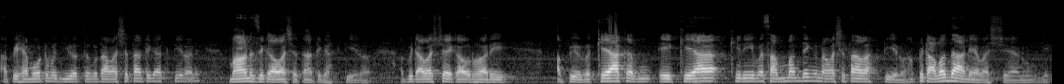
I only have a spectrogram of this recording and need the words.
අපි හැමෝටම ජීවත්වකට අවශ්‍යතා ටිකක් තියෙනවානේ. මානසික අවශ්‍යතා ටිකක් තියෙනවා. අපිට අවශ්‍යයි කවුරු හරි අපි කයා කරන ඒ කයා කිරීම සම්බන්ධයෙන් අවශ්‍යතාවක් තියෙනවා. අපිට අවධානය අවශ්‍යයි අනුන්ගේ.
